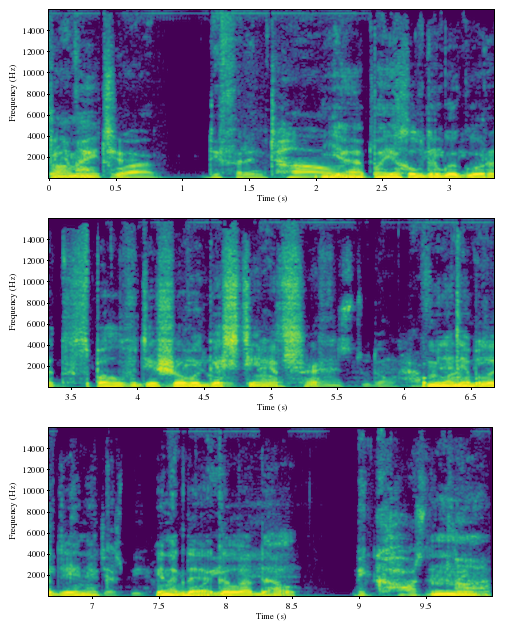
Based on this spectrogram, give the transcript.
понимаете? Я поехал в другой город, спал в дешевых гостиницах. У меня не было денег, иногда я голодал. Но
